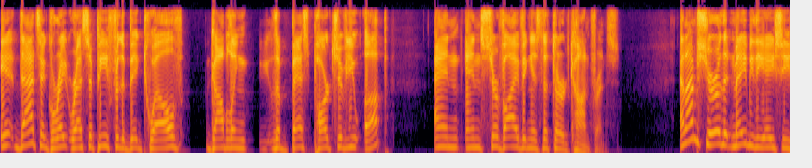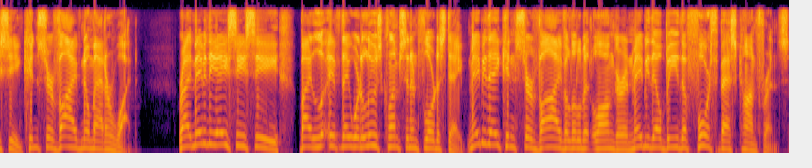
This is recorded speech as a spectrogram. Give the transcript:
It, that's a great recipe for the Big 12 gobbling the best parts of you up and and surviving as the third conference. And I'm sure that maybe the ACC can survive no matter what. Right? Maybe the ACC by if they were to lose Clemson and Florida State, maybe they can survive a little bit longer and maybe they'll be the fourth best conference.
